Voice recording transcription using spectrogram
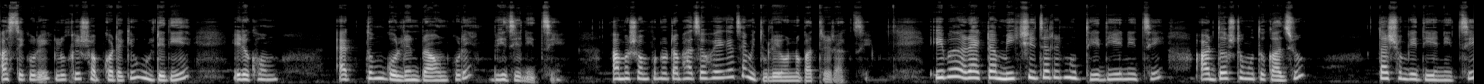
আস্তে করে এগুলোকে সব কটাকে উল্টে দিয়ে এরকম একদম গোল্ডেন ব্রাউন করে ভেজে নিচ্ছি। আমার সম্পূর্ণটা ভাজা হয়ে গেছে, আমি তুলে অন্য পাত্রে রাখছি। এবার একটা মিক্সি জারের মধ্যে দিয়ে নিচ্ছি আট দশটা মতো কাজু। তার সঙ্গে দিয়ে নিচ্ছি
